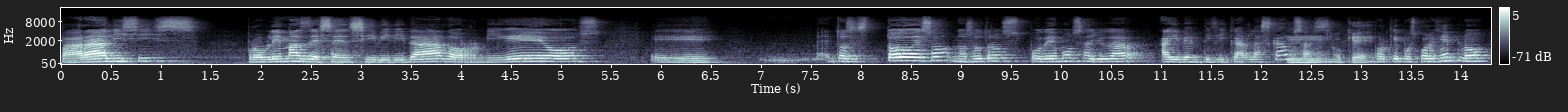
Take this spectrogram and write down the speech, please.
parálisis, problemas de sensibilidad, hormigueos. Eh, entonces, todo eso nosotros podemos ayudar a identificar las causas. Mm, Porque, pues, por ejemplo,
